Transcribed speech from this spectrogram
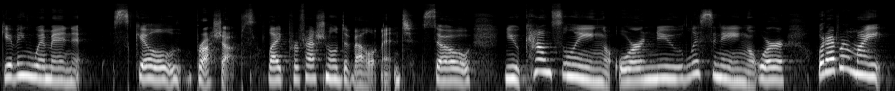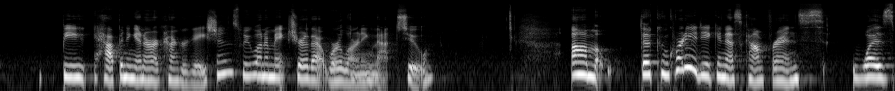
giving women skill brush ups like professional development. So, new counseling or new listening or whatever might be happening in our congregations, we want to make sure that we're learning that too. Um, the Concordia Deaconess Conference was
